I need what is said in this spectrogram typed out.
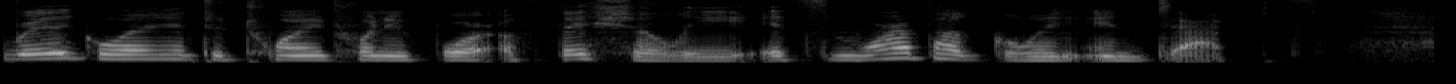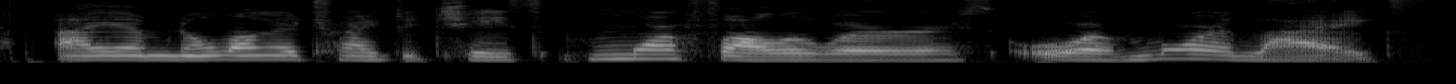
really going into 2024 officially, it's more about going in depth. I am no longer trying to chase more followers or more likes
